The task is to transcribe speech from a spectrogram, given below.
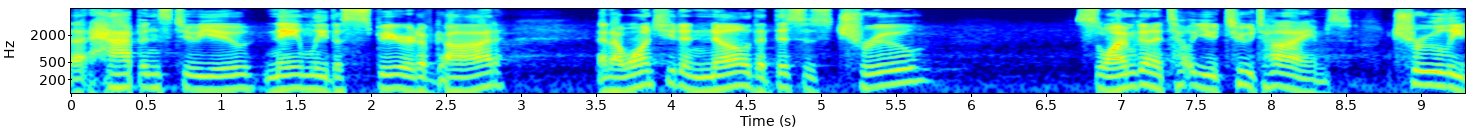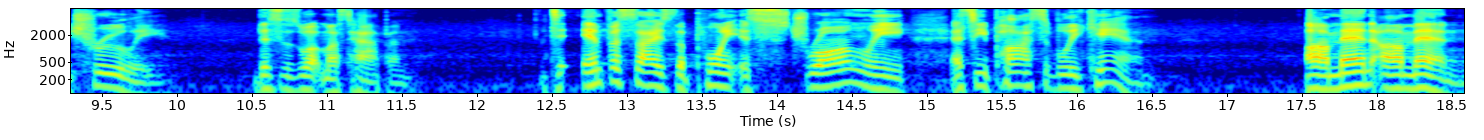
that happens to you, namely the Spirit of God. And I want you to know that this is true. So I'm going to tell you two times truly, truly, this is what must happen. To emphasize the point as strongly as he possibly can. Amen, amen,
